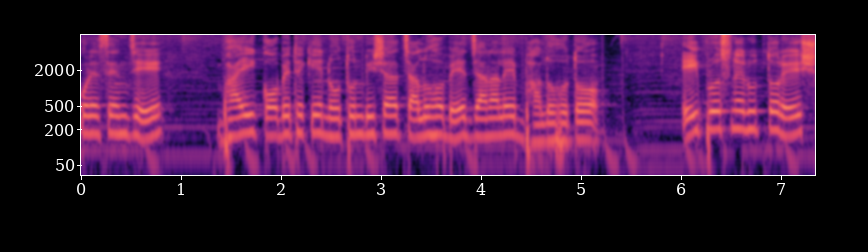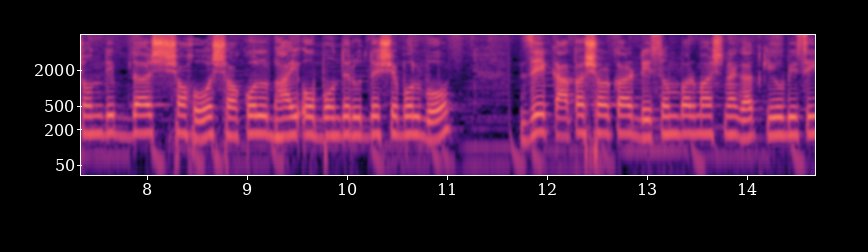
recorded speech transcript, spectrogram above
করেছেন যে, ভাই, কবে থেকে নতুন ভিসা চালু হবে জানালে ভালো হতো? এই প্রশ্নের উত্তরে সন্দীপ দাস সহ সকল ভাই ও বোনদের উদ্দেশ্যে বলব, যে কাতার সরকার ডিসেম্বর মাস নাগাদ কিউবিসি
